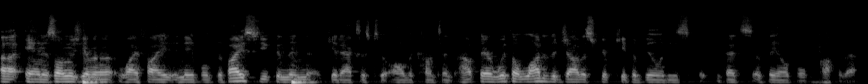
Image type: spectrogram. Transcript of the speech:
uh, and as long as you have a Wi-Fi enabled device, you can then get access to all the content out there with a lot of the JavaScript capabilities that's available off of that.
